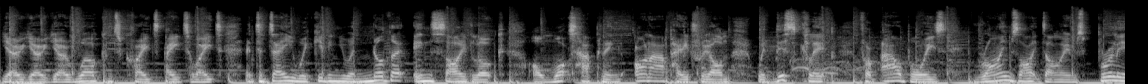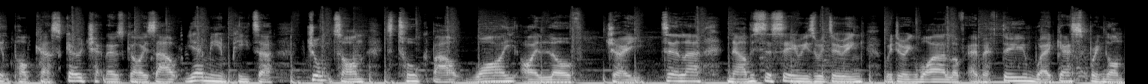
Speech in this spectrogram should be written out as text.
Yo, yo, yo, welcome to Crate 808. And today we're giving you another inside look on what's happening on our Patreon with this clip from our boys, Rhymes Like Dimes, brilliant podcast. Go check those guys out. Yemi and Peter jumped on to talk about why I love J Dilla. Now, this is a series we're doing. We're doing Why I Love MF Doom, where guests bring on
